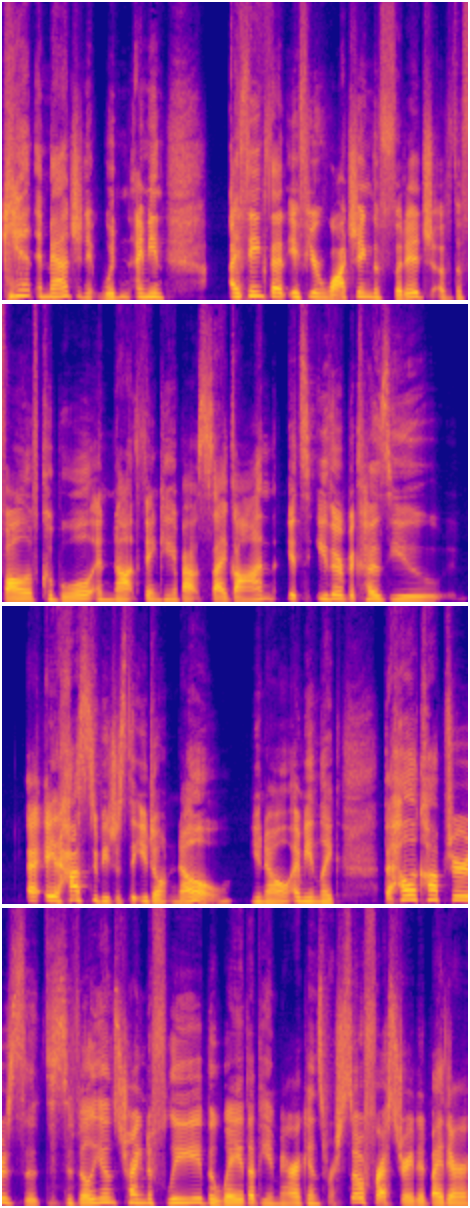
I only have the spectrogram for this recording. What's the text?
can't imagine it wouldn't. I mean, I think that if you're watching the footage of the fall of Kabul and not thinking about Saigon, it's either because you, it has to be just that you don't know, you know? I mean, like the helicopters, the, the civilians trying to flee, the way that the Americans were so frustrated by their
